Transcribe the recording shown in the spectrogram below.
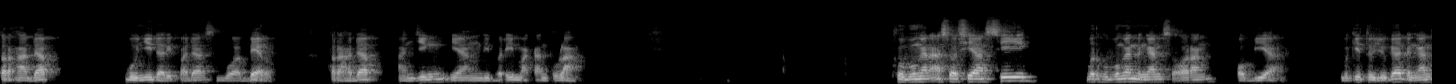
terhadap bunyi daripada sebuah bel terhadap anjing yang diberi makan tulang. Hubungan asosiasi berhubungan dengan seorang fobia. Begitu juga dengan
